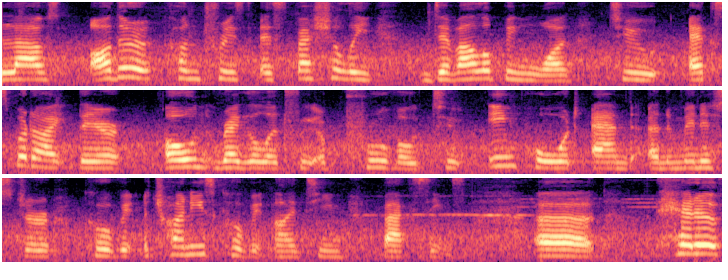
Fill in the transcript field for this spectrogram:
allows other countries, especially developing ones, to expedite their own regulatory approval to import and administer COVID, Chinese COVID-19 vaccines. Uh, head of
